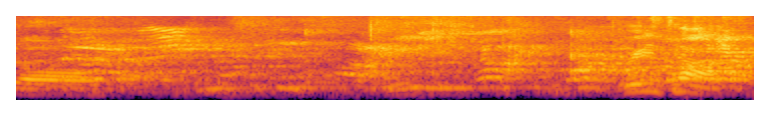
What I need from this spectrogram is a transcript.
So, green top.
